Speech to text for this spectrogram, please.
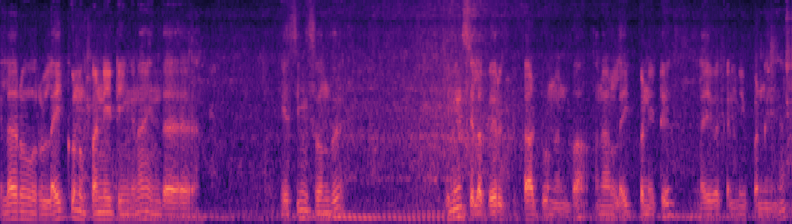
எல்லோரும் ஒரு லைக் ஒன்று பண்ணிட்டீங்கன்னா இந்த எஸ்ஸிங்ஸ் வந்து இன்னும் சில பேருக்கு காட்டும் நண்பா. அதனால் லைக் பண்ணிவிட்டு லைவை கண்டினியூ பண்ணுங்கள்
